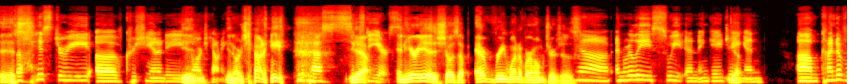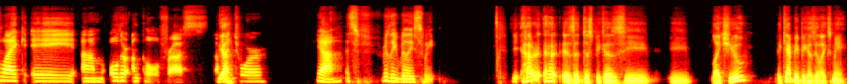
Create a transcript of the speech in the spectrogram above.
the history of Christianity in, In- Orange County in Orange County, the past 60 Yeah. years. and here he is, shows up every one of our home churches. yeah, and really sweet and engaging and um, kind of like a um, older uncle for us, a Yeah. mentor. Yeah, it's really, really sweet. How, how is it? Just because he he likes you? It can't be because he likes me.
